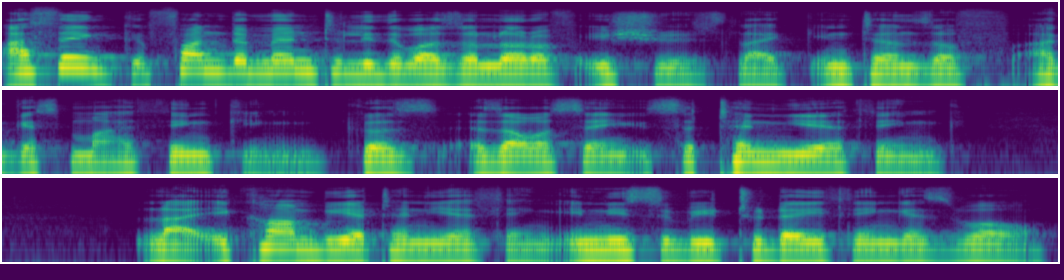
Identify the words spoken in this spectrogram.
I think fundamentally there was a lot of issues like in terms of I guess my thinking. Because as I was saying it's a 10 year thing. Like it can't be a 10 year thing. It needs to be today thing as well.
